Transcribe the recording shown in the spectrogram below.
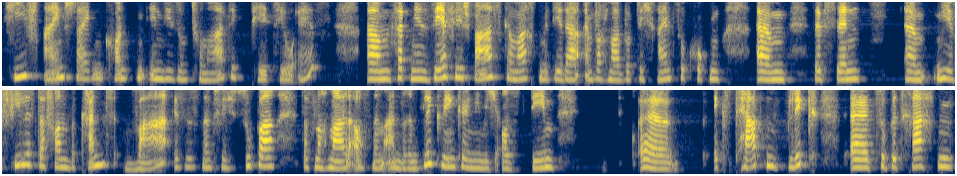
tief einsteigen konnten in die Symptomatik PCOS. Ähm, es hat mir sehr viel Spaß gemacht, mit dir da einfach mal wirklich reinzugucken. Ähm, selbst wenn ähm, mir vieles davon bekannt war, ist es natürlich super, das nochmal aus einem anderen Blickwinkel, nämlich aus dem äh, Expertenblick äh, zu betrachten,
